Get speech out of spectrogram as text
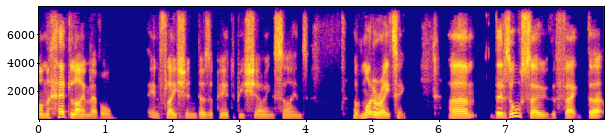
on the headline level, inflation does appear to be showing signs of moderating. Um, there's also the fact that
